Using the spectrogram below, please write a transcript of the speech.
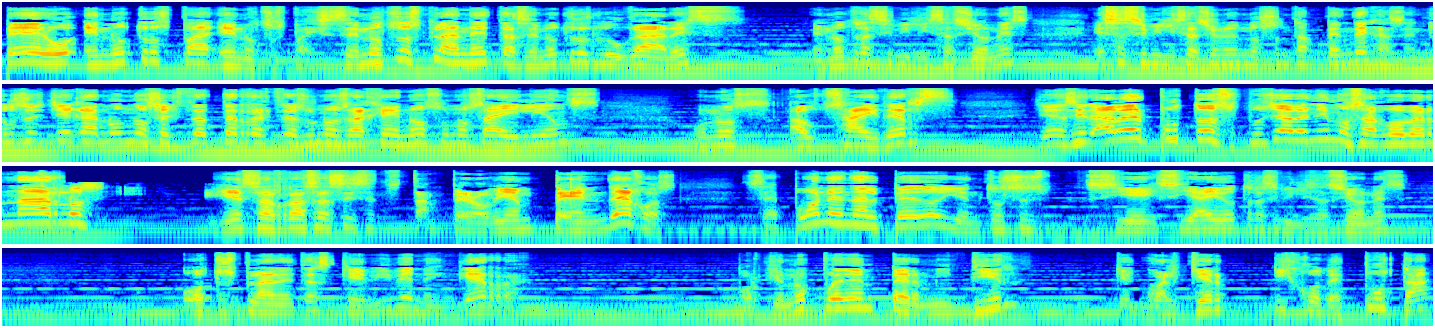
Pero en otros, en otros países, en otros planetas, en otros lugares, en otras civilizaciones, esas civilizaciones no son tan pendejas. Entonces llegan unos extraterrestres, unos ajenos, unos aliens, unos outsiders, y a decir, a ver putos, pues ya venimos a gobernarlos. Y, esas razas sí están pero bien pendejos. Se ponen al pedo y entonces sí, sí hay otras civilizaciones, otros planetas que viven en guerra. Porque no pueden permitir que cualquier hijo de puta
